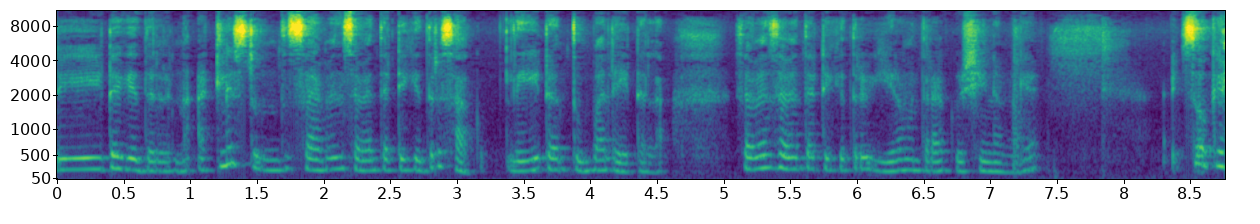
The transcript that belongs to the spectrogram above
ಲೇಟಾಗಿ ಎದ್ದಲ್ಲ ಅಟ್ಲೀಸ್ಟ್ ಒಂದು ಸೆವೆನ್ ಸೆವೆನ್ ತರ್ಟಿಗೆ ಇದ್ದರೂ ಸಾಕು. ಲೇಟ್ ಅಂತ ತುಂಬ ಲೇಟ್ ಅಲ್ಲ. ಸೆವೆನ್ ಸೆವೆನ್ ತರ್ಟಿಗೆ ಇದ್ದರೂ ಏನೋ ಒಂಥರ ಖುಷಿ ನಮಗೆ. ಇಟ್ಸ್ ಓಕೆ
